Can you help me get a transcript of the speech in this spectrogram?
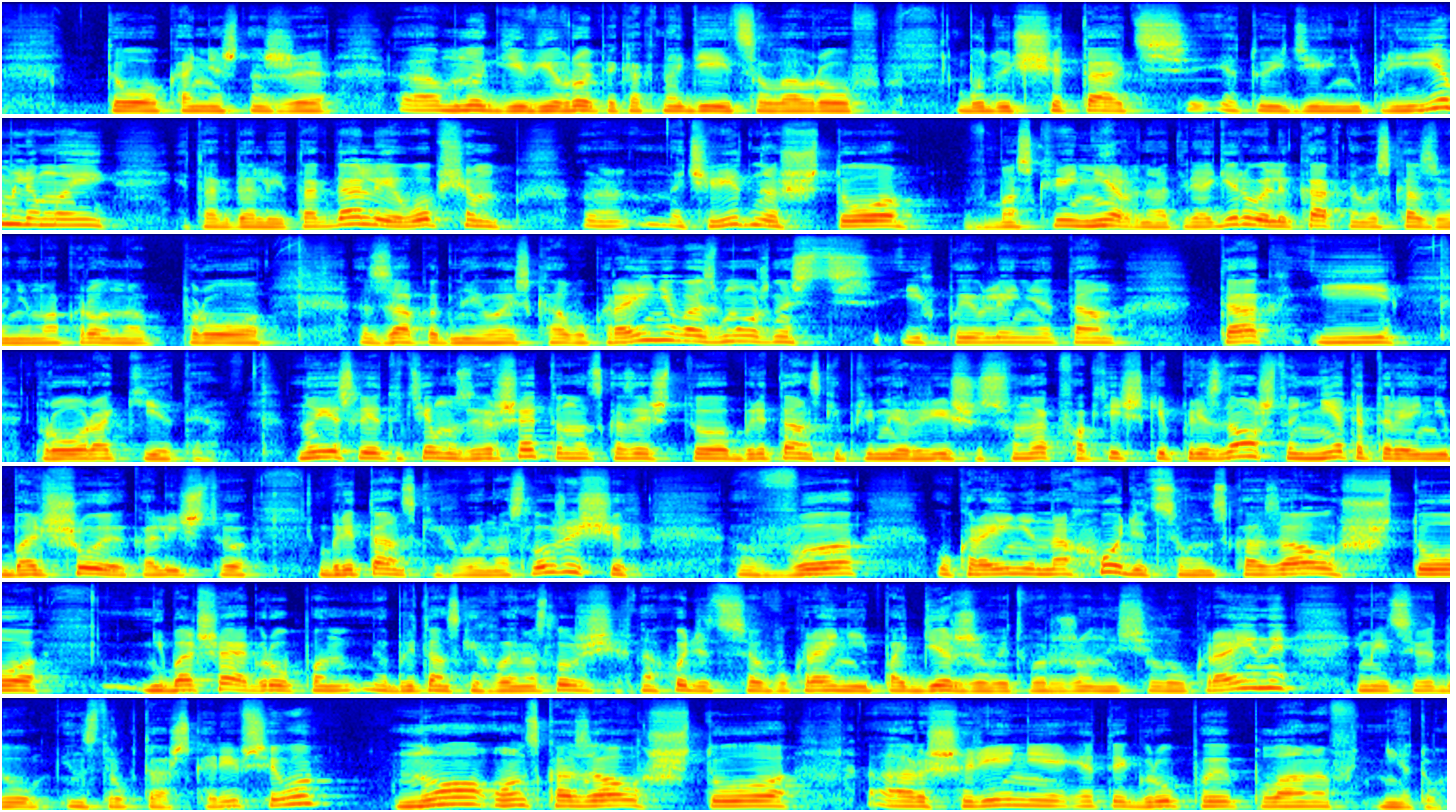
то, конечно же, э, многие в Европе, как надеется Лавров, будут считать эту идею неприемлемой и так далее, и так далее. В общем, э, очевидно, что в Москве нервно отреагировали как на высказывание Макрона про западные войска в Украине, возможность их появления там, так и про ракеты. Но если эту тему завершать, то надо сказать, что британский премьер Риши Сунак фактически признал, что некоторое небольшое количество британских военнослужащих в Украине находится. Он сказал, что небольшая группа британских военнослужащих находится в Украине и поддерживает вооруженные силы Украины, имеется в виду инструктаж, скорее всего. Но он сказал, что расширения этой группы планов нету.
